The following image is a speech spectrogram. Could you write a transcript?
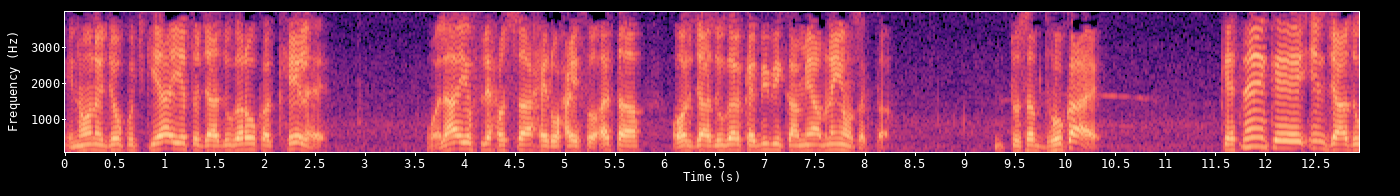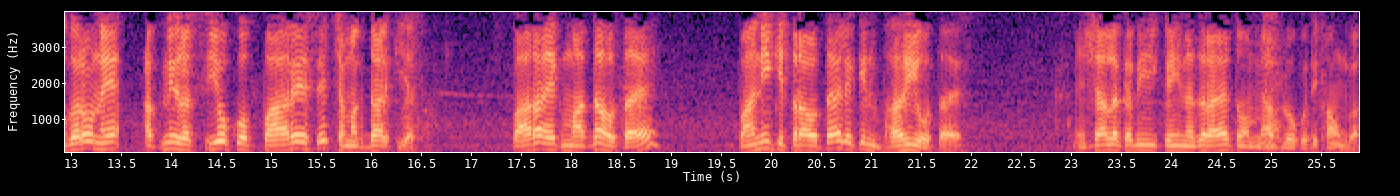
انہوں نے جو کچھ کیا یہ تو جادوگروں کا کھیل ہے۔ ولا يفلح الساحر حيث اتى اور جادوگر کبھی بھی کامیاب نہیں ہو سکتا۔ تو سب دھوکا ہے۔ کہتے ہیں کہ ان جادوگروں نے اپنی رسیوں کو پارے سے چمکدار کیا تھا۔ پارا ایک مادہ ہوتا ہے، پانی کی طرح ہوتا ہے، لیکن بھاری ہوتا ہے۔ انشاءاللہ کبھی کہیں نظر آئے تو میں آپ لوگوں کو دکھاؤں گا۔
